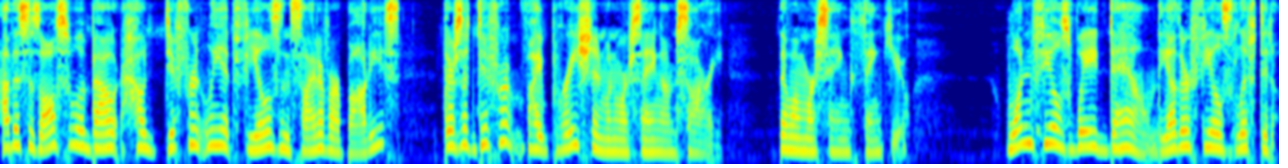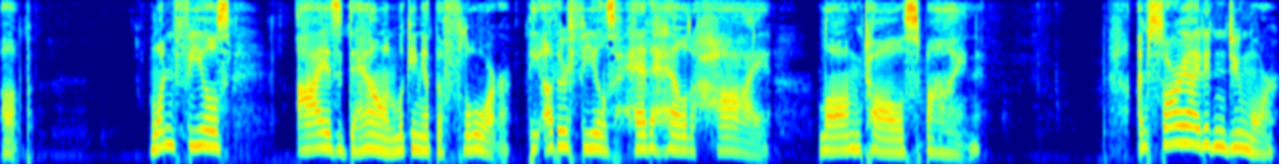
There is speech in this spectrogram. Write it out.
how this is also about how differently it feels inside of our bodies? There's a different vibration when we're saying I'm sorry than when we're saying thank you. One feels weighed down, the other feels lifted up. One feels eyes down looking at the floor, the other feels head held high, long, tall spine. I'm sorry I didn't do more.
